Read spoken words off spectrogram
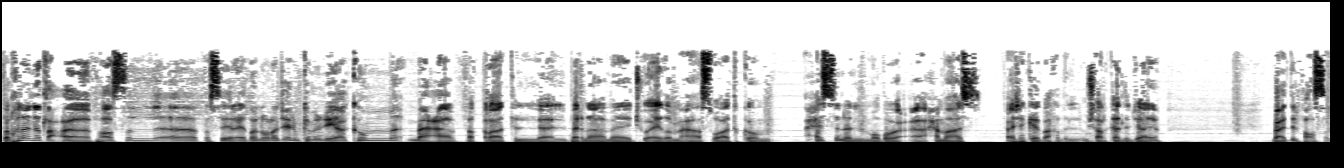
طيب خلينا نطلع آه، فاصل آه، قصير أيضا وراجعين مكملين وياكم مع فقرات ال- البرنامج وأيضا مع أصواتكم. أحس إن الموضوع آه، حماس فعشان كذا باخذ المشاركات الجايه بعد الفاصل.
